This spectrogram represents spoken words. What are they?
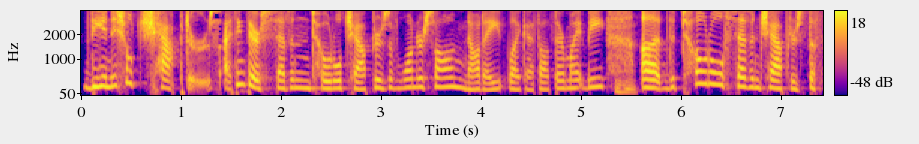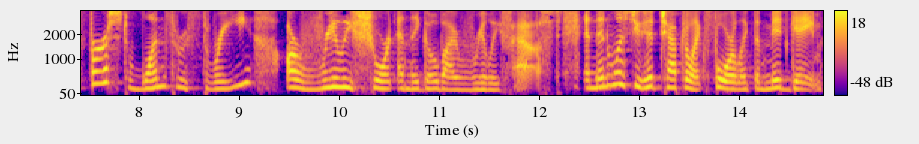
the initial chapters. I think there are seven total chapters of Wander Song, not eight like I thought there might be. Uh, the total seven chapters. The first one through three are really short and they go by really fast. And then once you hit chapter like four, like the mid game,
